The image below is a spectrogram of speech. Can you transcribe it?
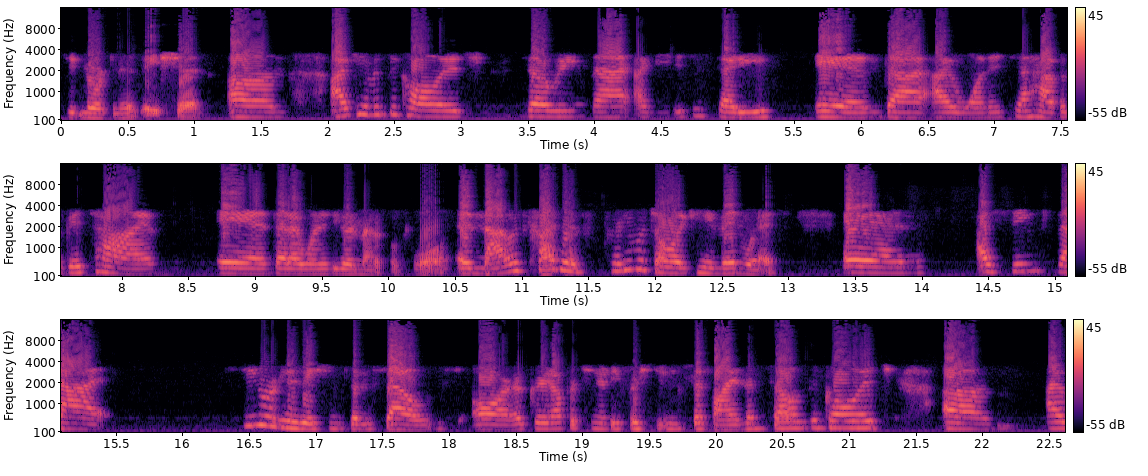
student organization. Um, I came into college knowing that I needed to study and that I wanted to have a good time and that I wanted to go to medical school. And that was kind of pretty much all I came in with. And I think that student organizations themselves are a great opportunity for students to find themselves in college. Um, I,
